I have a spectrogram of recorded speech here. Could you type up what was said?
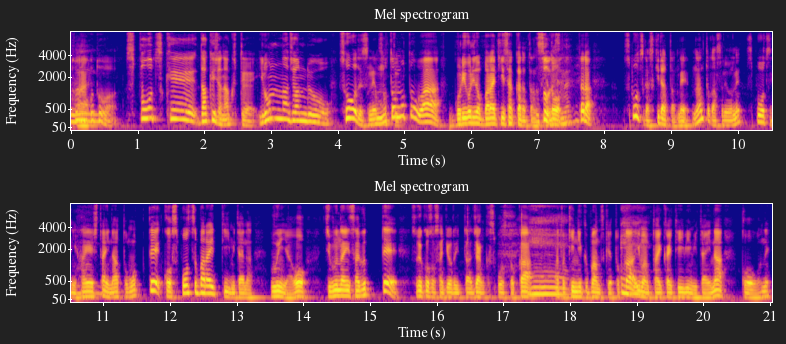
ということは、スポーツ系だけじゃなくていろんなジャンルを。そうですね。もともとはゴリゴリのバラエティ作家だったんですけどただスポーツが好きだったんでなんとかそれをねスポーツに反映したいなと思ってこうスポーツバラエティみたいな分野を自分なりに探ってそれこそ先ほど言ったジャンクスポーツとか、ええあと筋肉番付とか、ええ今の大会 TV みたいなこうね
